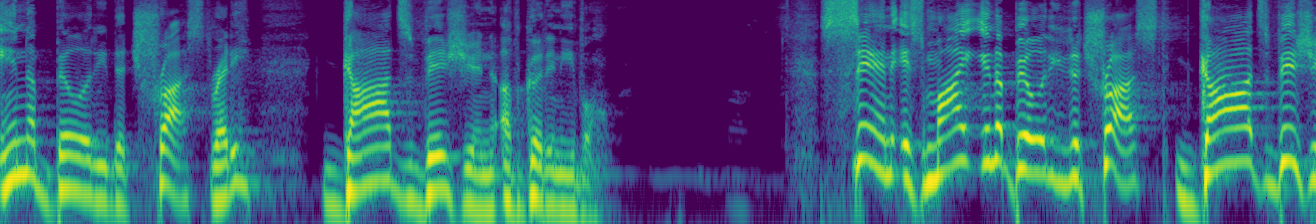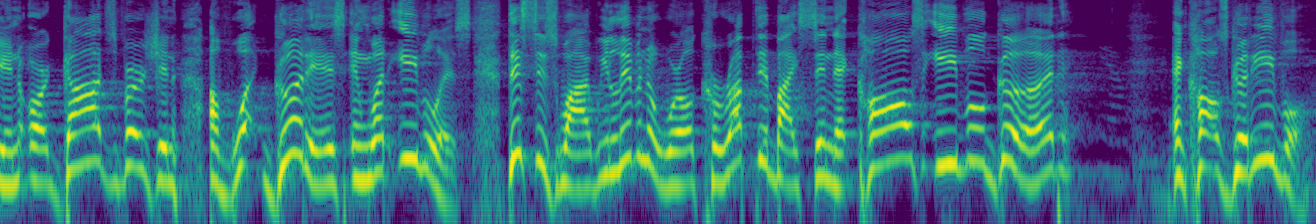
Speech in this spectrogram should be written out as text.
inability to trust, ready? God's vision of good and evil. Sin is my inability to trust God's vision or God's version of what good is and what evil is. This is why we live in a world corrupted by sin that calls evil good and calls good evil.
